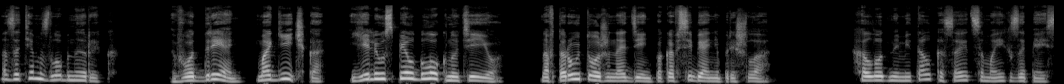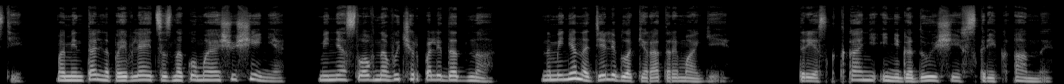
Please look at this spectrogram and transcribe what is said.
А затем злобный рык. «Вот дрянь! Магичка! Еле успел блокнуть ее! На вторую тоже надень, пока в себя не пришла!» Холодный металл касается моих запястий. Моментально появляется знакомое ощущение. Меня словно вычерпали до дна. На меня надели блокираторы магии. Треск ткани и негодующий вскрик Анны.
